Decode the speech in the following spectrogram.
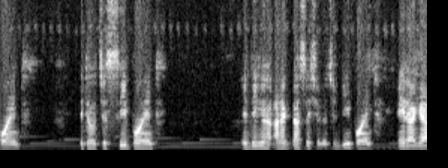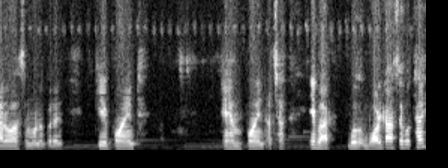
পয়েন্ট এটা হচ্ছে সি পয়েন্ট এদিকে আরেকটা আছে, সেটা হচ্ছে ডি পয়েন্ট এর আগে আরও আছে, মনে করেন কে পয়েন্ট এম পয়েন্ট আচ্ছা এবার বলটা আছে কোথায়?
